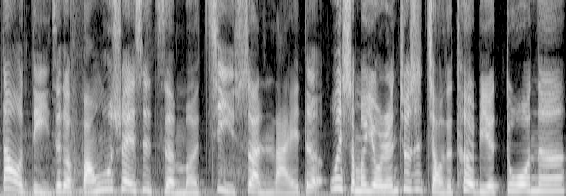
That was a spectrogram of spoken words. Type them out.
到底这个房屋税是怎么计算来的？为什么有人就是缴的特别多呢？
